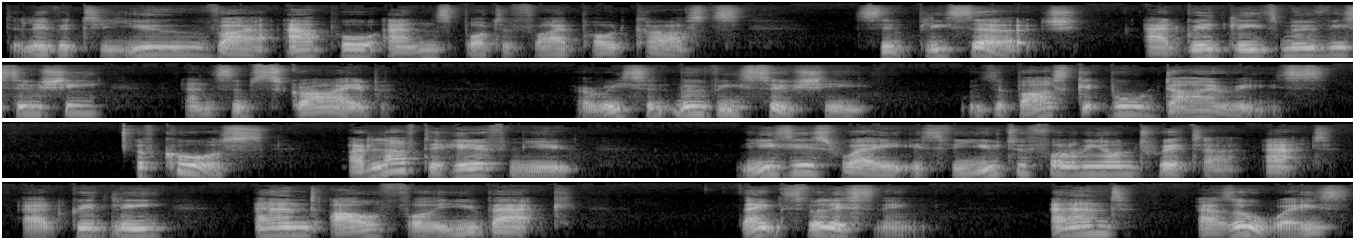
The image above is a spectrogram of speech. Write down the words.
delivered to you via Apple and Spotify podcasts. Simply search Ad Gridley's Movie Sushi and subscribe. A recent movie sushi was The Basketball Diaries. Of course, I'd love to hear from you. The easiest way is for you to follow me on Twitter at Ad Gridley and I'll follow you back. Thanks for listening, and as always,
